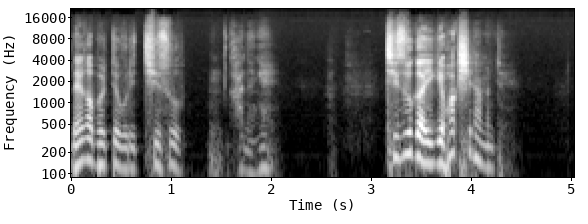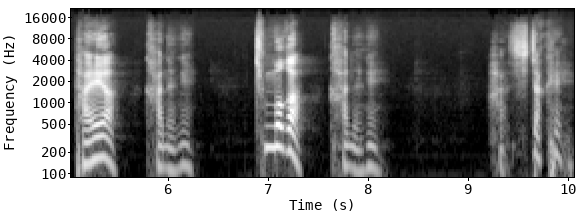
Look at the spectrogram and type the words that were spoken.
내가 볼 때 우리 지수 가능해. 지수가 이게 확실하면 돼. 다해야 가능해. 준모가 가능해. 하, 시작해.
